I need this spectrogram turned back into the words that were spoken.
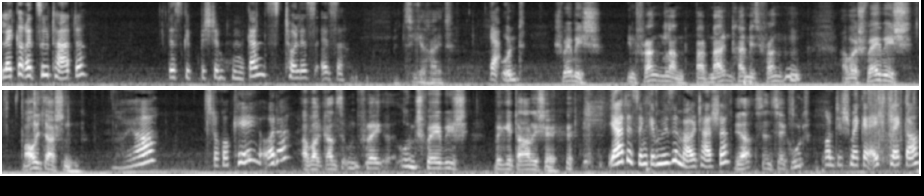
Leckere Zutaten. Das gibt bestimmt ein ganz tolles Essen. Mit Sicherheit. Ja. Und Schwäbisch. In Frankenland. Bad Mergentheim ist Franken, aber Schwäbisch. Maultaschen. Naja, ist doch okay, oder? Aber ganz unschwäbisch vegetarische. Ja, das sind Gemüsemaultaschen ja, sind sehr gut. und die schmecken echt lecker.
